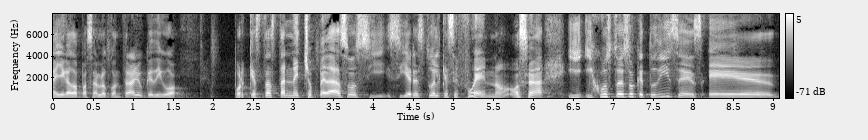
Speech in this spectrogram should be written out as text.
ha llegado a pasar lo contrario, que digo, ¿por qué estás tan hecho pedazos si, si eres tú el que se fue, ¿no? O sea, y, y justo eso que tú dices, eh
